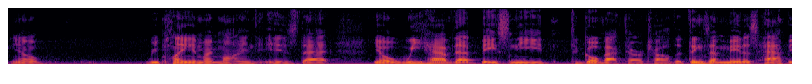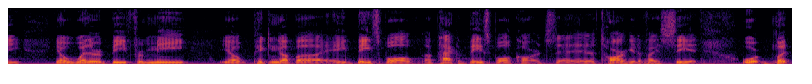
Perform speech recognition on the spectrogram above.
you know, replaying in my mind is that, you know, we have that base need to go back to our childhood, things that made us happy, you know, whether it be for me, you know, picking up a, a baseball, a pack of baseball cards at a Target if I see it, or, but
